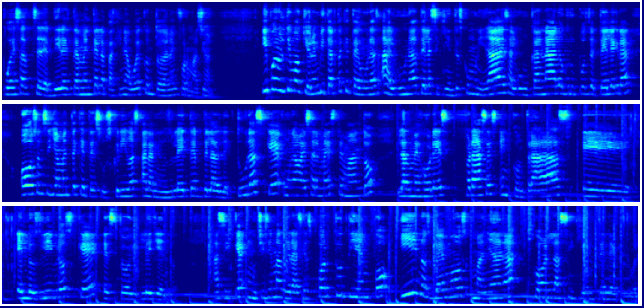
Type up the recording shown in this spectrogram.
puedes acceder directamente a la página web con toda la información. Y por último, quiero invitarte a que te unas a alguna de las siguientes comunidades, algún canal o grupos de Telegram o sencillamente que te suscribas a la newsletter de las lecturas que una vez al mes te mando las mejores frases encontradas eh, en los libros que estoy leyendo. Así que muchísimas gracias por tu tiempo y nos vemos mañana con la siguiente lectura.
